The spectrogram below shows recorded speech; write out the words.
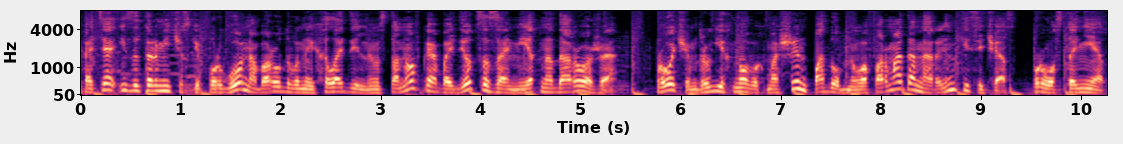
хотя изотермический фургон, оборудованный холодильной установкой, обойдется заметно дороже. Впрочем, других новых машин подобного формата на рынке сейчас просто нет.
